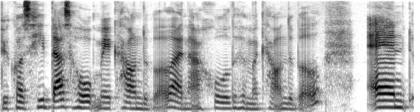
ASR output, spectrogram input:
because he does hold me accountable and I hold him accountable. And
